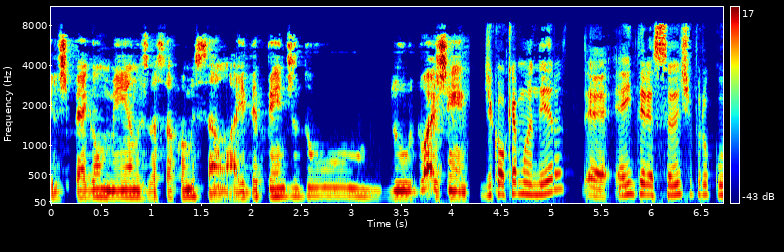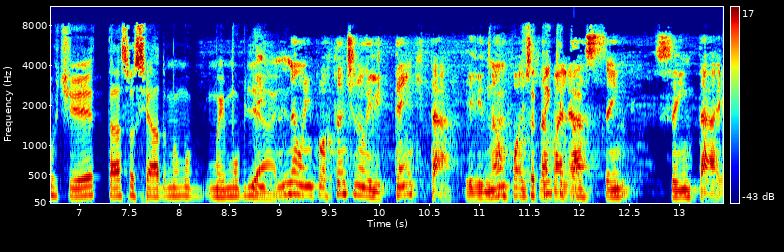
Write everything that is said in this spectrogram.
eles pegam menos da sua comissão. Aí depende do, do, do agente. De qualquer maneira, é, é interessante para o courtier estar tá associado a uma, imobiliária. não, é importante não, ele tem que estar. Tá. Ele não ah, pode trabalhar tá. sem, sem estar.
